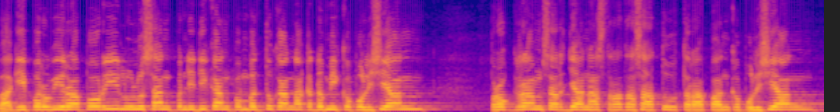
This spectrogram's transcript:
bagi perwira Polri lulusan pendidikan pembentukan Akademi Kepolisian Program Sarjana Strata 1 Terapan Kepolisian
